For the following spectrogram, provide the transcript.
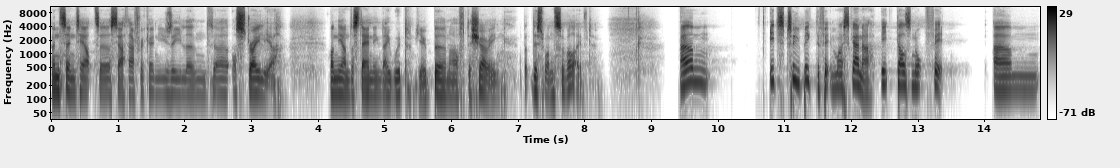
and sent out to South Africa, New Zealand, uh, Australia, on the understanding they would you know, burn after showing. But this one survived. Um, it's too big to fit in my scanner. It does not fit um,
